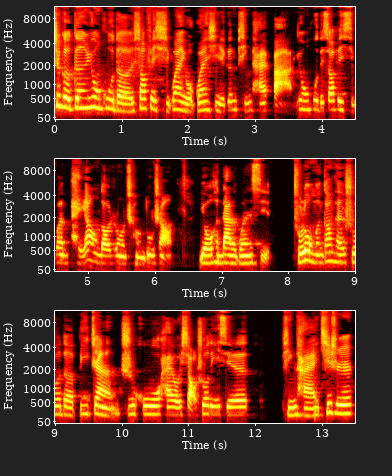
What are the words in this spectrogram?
这个跟用户的消费习惯有关系，也跟平台把用户的消费习惯培养到这种程度上有很大的关系。除了我们刚才说的 B 站、知乎，还有小说的一些平台，其实，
